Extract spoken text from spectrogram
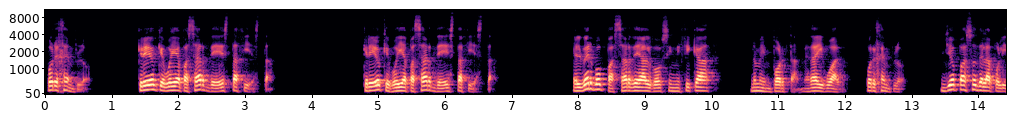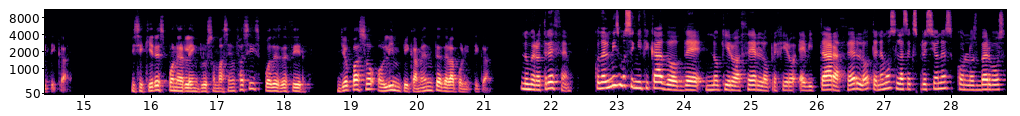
Por ejemplo, creo que voy a pasar de esta fiesta. Creo que voy a pasar de esta fiesta. El verbo pasar de algo significa no me importa, me da igual. Por ejemplo, yo paso de la política. Y si quieres ponerle incluso más énfasis, puedes decir yo paso olímpicamente de la política. Número 13. Con el mismo significado de no quiero hacerlo, prefiero evitar hacerlo, tenemos las expresiones con los verbos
